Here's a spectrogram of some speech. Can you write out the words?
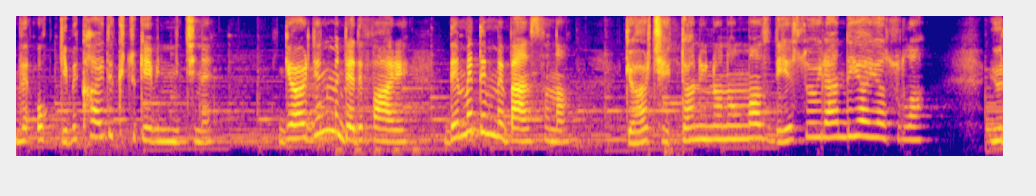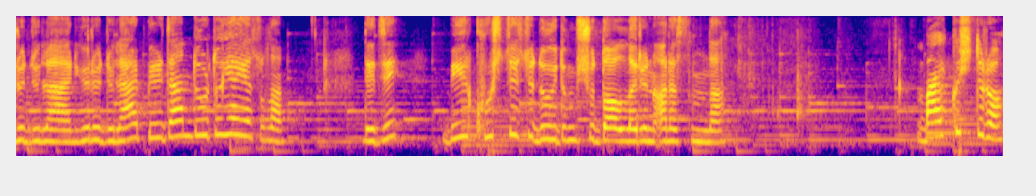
ve ok gibi kaydı küçük evinin içine. Gördün mü dedi fare. Demedim mi ben sana? Gerçekten inanılmaz diye söylendi Yayazula. Yürüdüler yürüdüler birden durdu Yayazula. Dedi bir kuş sesi duydum şu dalların arasında. Baykuştur o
